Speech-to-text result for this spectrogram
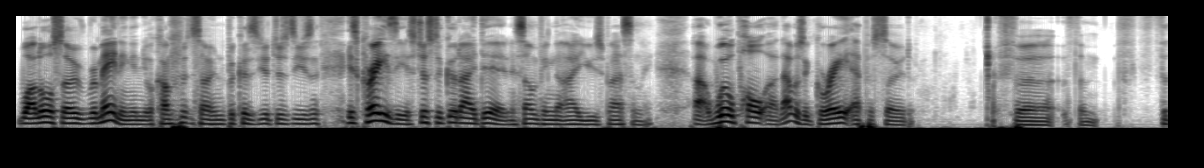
while also remaining in your comfort zone because you're just using it's crazy. It's just a good idea and it's something that i use personally. Uh, will poulter that was a great episode for for for,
